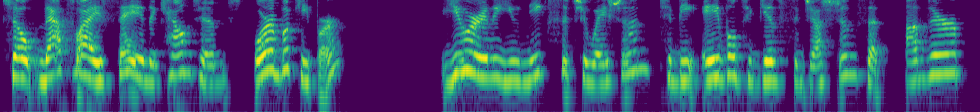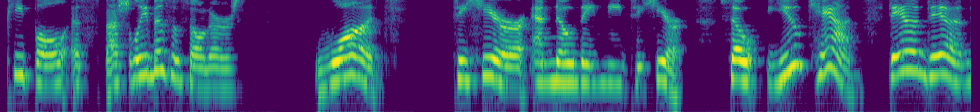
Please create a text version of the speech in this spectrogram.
So that's why I say an accountant or a bookkeeper, you are in a unique situation to be able to give suggestions that other people, especially business owners, want to hear and know they need to hear. So you can stand in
